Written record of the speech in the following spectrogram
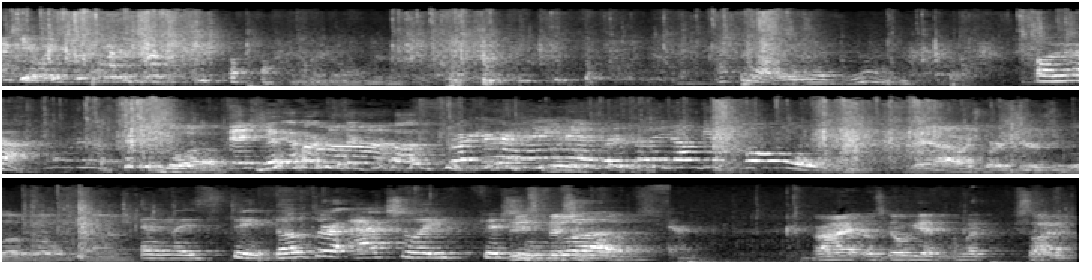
I can't wait to wait no longer. I forgot what you guys doing. Oh, yeah. Fishing gloves. They are gloves. For your hands, so they don't get cold. Yeah, I always wear jersey gloves all the time. And they stink. Those are actually fishing gloves. These fishing fishing gloves. gloves. All right, let's go again. I'm excited.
